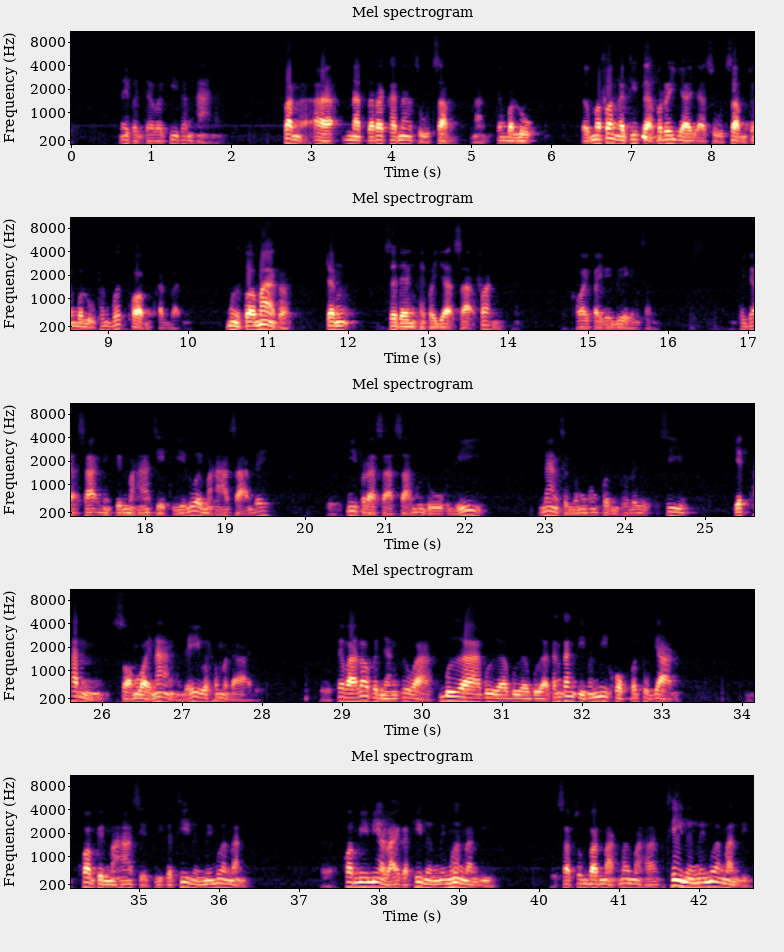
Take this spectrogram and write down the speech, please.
ในปัญจวัคคีย์ทั้งหานั่น ฟังอ่านัตตรคณสูตรซ้ำนั่นจังบรรลุเออมาฟังอธิตตปริยายสูตรซ้ำจังบรรลุทั้งเบิดพร้อมกันบัดนี้มื้อต่อมาก็จังแสดงให้พยะสะฟังคอยไปเรื่อยๆอย่างซั่นพยะสะนี่เป็นมหาเศรษฐีรวยมหาศาลเด้เออมีปราสาทสามฤดูหุ่นดีนางสนมของเพิ่นเท่าไหร่สี่เจ็ดพันสองร้อยนางหุ่นได้ว่าธรรมดาเด้เออ แต่ว่าเราเป็นหยังคือว่า เบื่อเบื่อเบื่อเบื่อทั้งทั้งๆที่มันมีครบหมดทุกอย่าง ความเป็นมหาเศรษฐีกับที่หนึ่งในเมืองนั้นความมีเมียหลายกับที่หนึ่งในเมืองนั้นอีกทรัพย์สมบัติมากมายมหาที่หนึ่งในเมืองนั้นอีก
